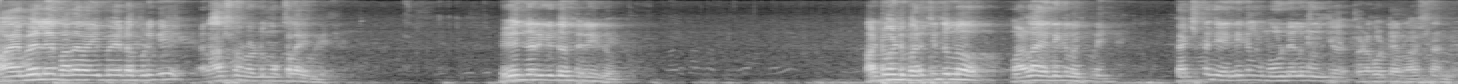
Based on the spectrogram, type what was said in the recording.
ఆ ఎమ్మెల్యే పదవి అయిపోయేటప్పటికి రాష్ట్రం రెండు ముక్కలైంది. ఏం జరిగిందో తెలియదు అటువంటి పరిస్థితుల్లో మళ్ళా ఎన్నికలు వచ్చినాయి ఖచ్చితంగా ఎన్నికలకు మూడు నెలల ముందు విడగొట్టారు రాష్ట్రాన్ని.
